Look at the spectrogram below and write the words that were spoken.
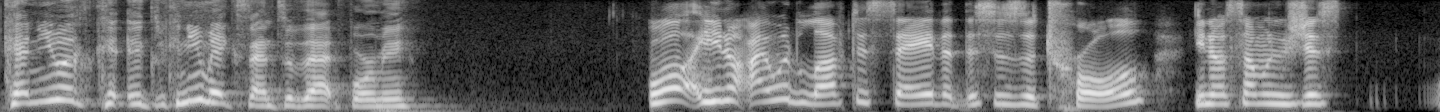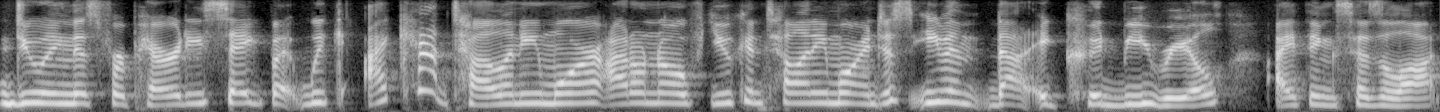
can you can you make sense of that for me? Well, you know, I would love to say that this is a troll, you know, someone who's just doing this for parody's sake, but we I can't tell anymore. I don't know if you can tell anymore, and just even that it could be real, I think says a lot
